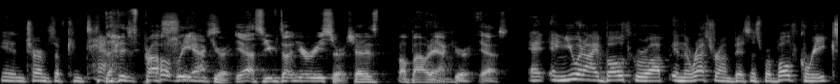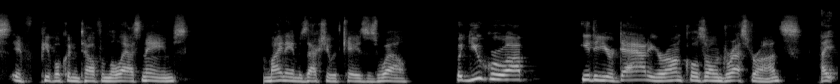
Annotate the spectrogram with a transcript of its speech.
in terms of content. That is probably accurate. Yes, you've done your research. That is about Yeah. accurate. Yes. And, and you and I both grew up in the restaurant business. We're both Greeks, if people couldn't tell from the last names. My name is actually with K's as well. But you grew up, either your dad or your uncles owned restaurants. I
